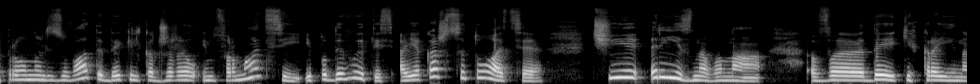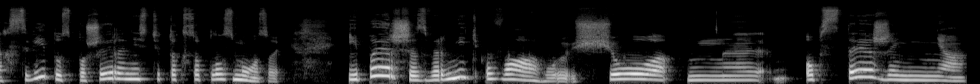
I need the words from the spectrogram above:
проаналізувати декілька джерел інформації і подивитись, а яка ж ситуація, чи різна вона в деяких країнах світу з поширеністю токсоплазмозу. І перше, зверніть увагу, що обстеження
